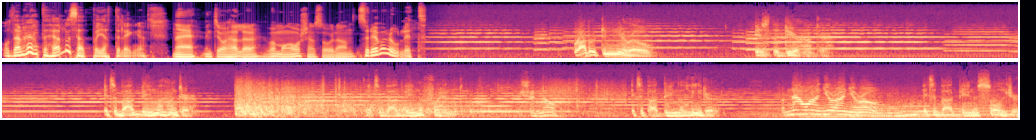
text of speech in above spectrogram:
Och den har jag inte heller sett på jättelänge. Nej, inte jag heller. Det var många år sedan jag såg den. Så det var roligt. Robert De Niro is the deer hunter. It's about being a hunter. It's about being a friend. I said no. It's about being a leader. From now on, you're on your own. It's about being a soldier.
